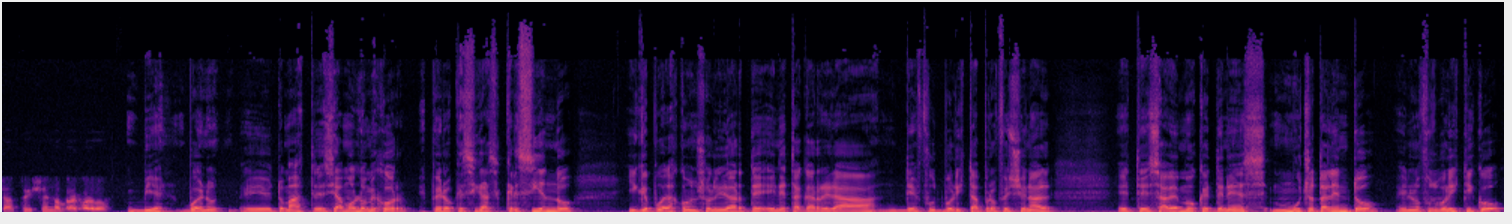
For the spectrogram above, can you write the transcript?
ya estoy yendo para Córdoba. Bien, bueno, eh, Tomás, te deseamos lo mejor, espero que sigas creciendo y que puedas consolidarte en esta carrera de futbolista profesional. Este, sabemos que tenés mucho talento en lo futbolístico,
